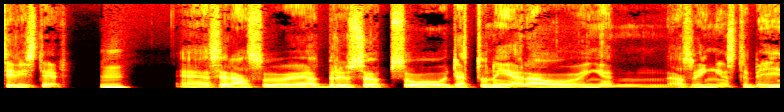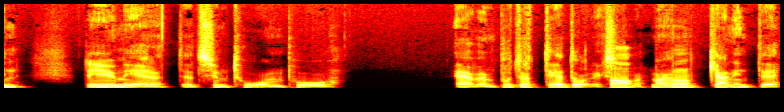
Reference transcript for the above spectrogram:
Till viss del. Mm. Eh, sedan så att brusa upp så och detonera och ingen, alltså ingen stubin. Det är ju mer ett, ett symptom på även på trötthet då. Liksom. Ja, Att man ja. kan inte,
